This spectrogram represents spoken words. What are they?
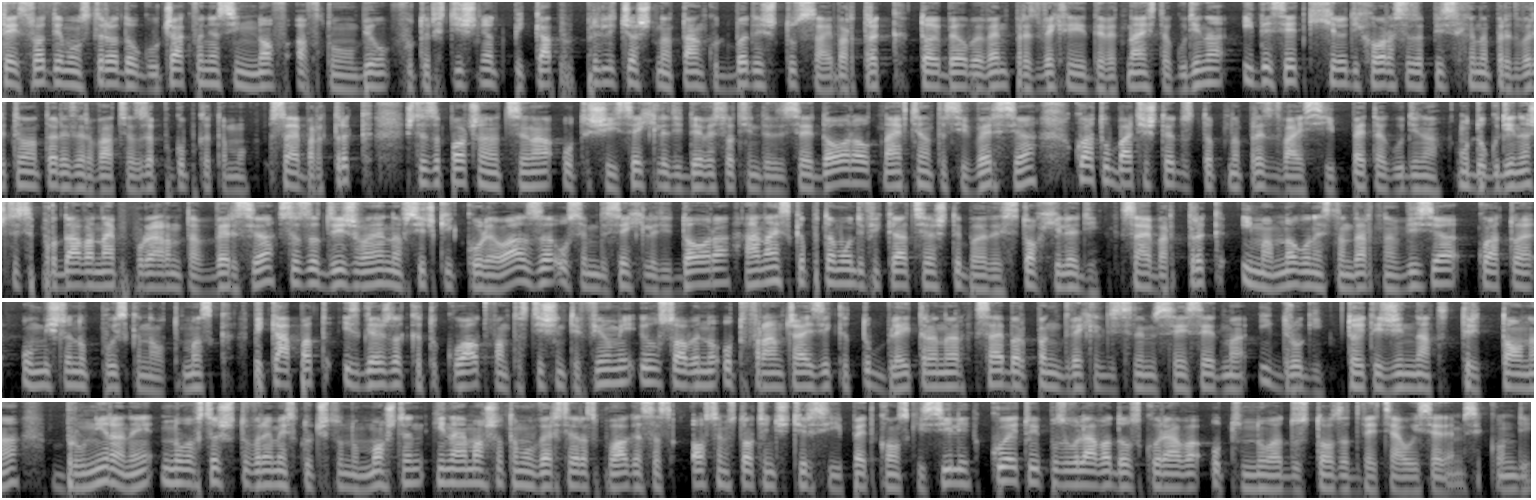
Тесла демонстрира дългоочаквания си нов автомобил, футуристичният пикап, приличащ на танк от бъдещето Cybertruck. Той бе обявен през 2019 година и десетки хиляди хора се записаха на предварителната резервация за покупката му. Cybertruck ще започне на цена от 60 990 долара от най-ефтината си версия, която обаче ще е достъпна през 25 година. От до година ще се продава най-популярната версия с задвижване на всички колела за 80 000 долара, а най-скъпата модификация версия ще бъде 100 000. Cybertruck има много нестандартна визия, която е умишлено поискана от Мъск. Пикапът изглежда като кола от фантастичните филми и особено от франчайзи като Blade Runner, Cyberpunk 2077 и други. Той тежи над 3 тона, брониране, но в същото време е изключително мощен и най-мощната му версия разполага с 845 конски сили, което и позволява да ускорява от 0 до 100 за 2,7 секунди.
